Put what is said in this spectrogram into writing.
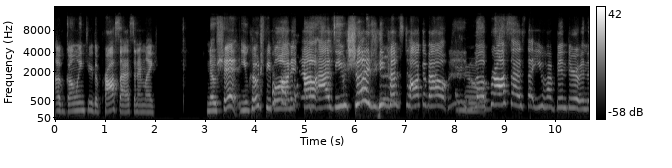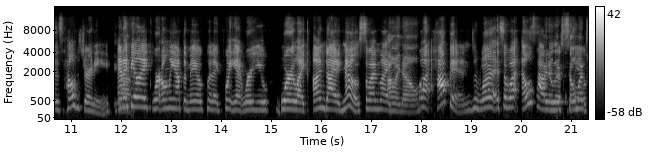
of going through the process. And I'm like, no shit, you coach people on it now as you should, because talk about the process that you have been through in this health journey. And I feel like we're only at the Mayo Clinic point yet where you were like undiagnosed. So I'm like, oh i know what happened? What so what else I happened? know there's the so Mayo much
